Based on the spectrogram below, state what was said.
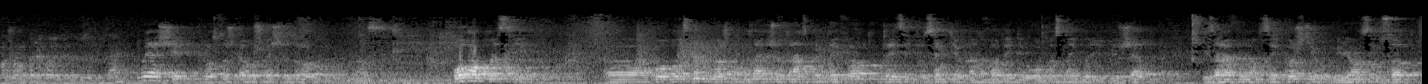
Можемо переходити до запитань? Ну я ще просто ж що ще зроблено у нас. По області, е, по обласним коштам, ви знаєте, що транспортний фонд 30% надходить у обласний бюджет. І за рахунок цих коштів мільйон 700,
